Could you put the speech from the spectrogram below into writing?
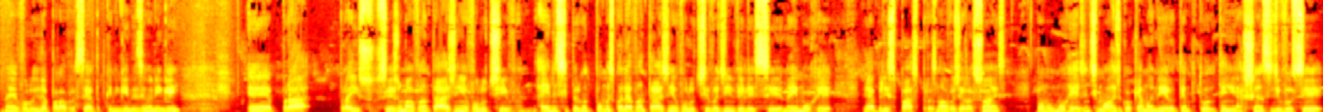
né? evoluído é a palavra certa, porque ninguém desenhou ninguém, é, para para isso, seja uma vantagem evolutiva. Aí ele se pergunta, pô, mas qual é a vantagem evolutiva de envelhecer né, e morrer? É abrir espaço para as novas gerações? Bom, morrer a gente morre de qualquer maneira, o tempo todo tem a chance de você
